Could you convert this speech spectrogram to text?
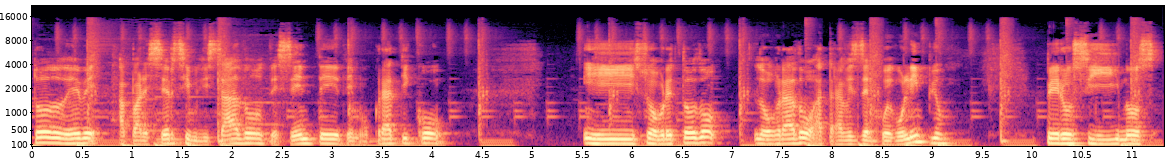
Todo debe aparecer civilizado, decente, democrático y sobre todo logrado a través del juego limpio. Pero si nos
